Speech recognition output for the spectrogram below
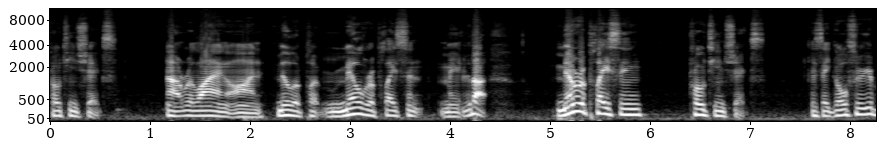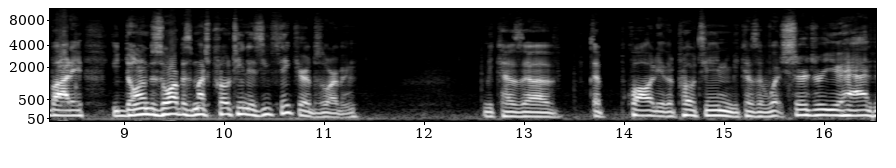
protein shakes, not relying on meal, meal replacement, meal replacing protein shakes because they go through your body. You don't absorb as much protein as you think you're absorbing because of the quality of the protein, because of what surgery you had,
